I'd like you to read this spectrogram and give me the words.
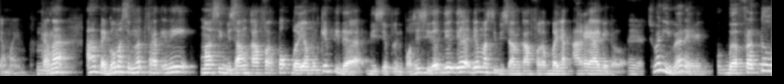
yang main. Hmm. karena apa ya gue masih melihat Fred ini masih bisa cover Pogba yang mungkin tidak disiplin posisi. Dia dia dia masih bisa cover banyak area gitu loh. Iya. cuman gimana ya Pogba Fred tuh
